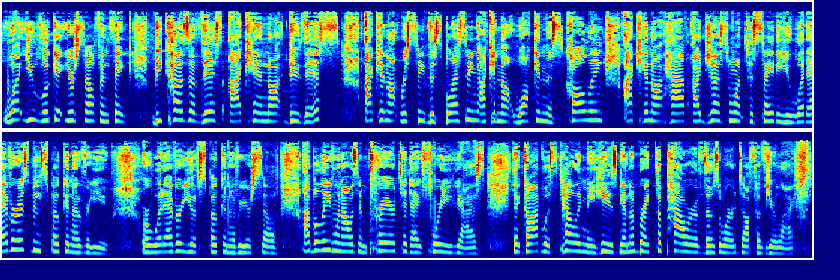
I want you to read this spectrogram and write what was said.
what you look at yourself and think, because of this, I cannot do this. I cannot receive this blessing. I cannot walk in this calling. I cannot have. I just want to say to you, whatever has been spoken over you or whatever you have spoken over yourself. I believe when I was in prayer today for you guys that God was telling me He is going to break the power of those words off of your life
